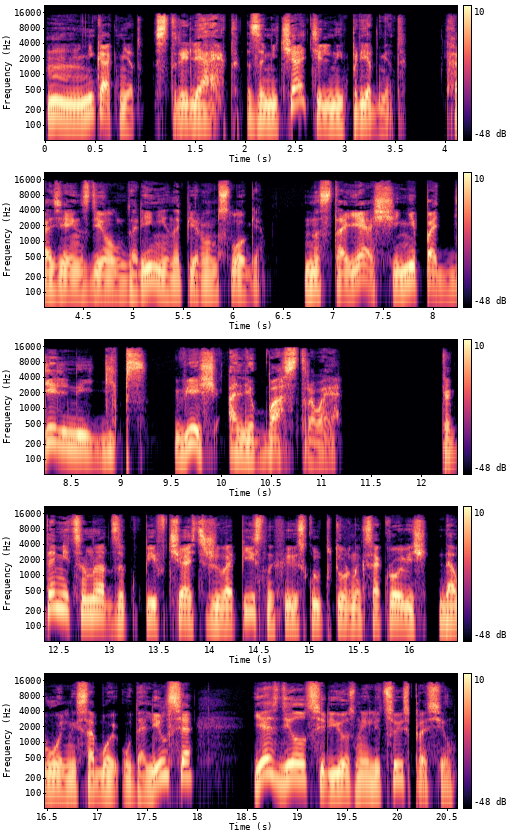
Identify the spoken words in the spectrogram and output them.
Никак нет. Стреляет. Замечательный предмет. Хозяин сделал ударение на первом слоге. Настоящий, неподдельный гипс. Вещь алебастровая. Когда меценат, закупив часть живописных и скульптурных сокровищ, довольный собой удалился, я сделал серьезное лицо и спросил.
